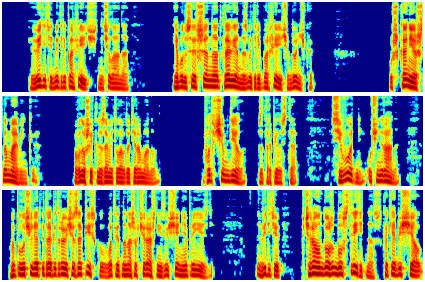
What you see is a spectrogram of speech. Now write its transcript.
— Видите, Дмитрий Порфирьевич, — начала она, — я буду совершенно откровенна с Дмитрием Порфирьевичем, Донечка. — Уж, конечно, маменька, — внушительно заметила Авдотья Романовна. — Вот в чем дело, — заторопилась та. — Сегодня, очень рано, мы получили от Петра Петровича записку в ответ на наше вчерашнее извещение о приезде. Видите, вчера он должен был встретить нас, как и обещал,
